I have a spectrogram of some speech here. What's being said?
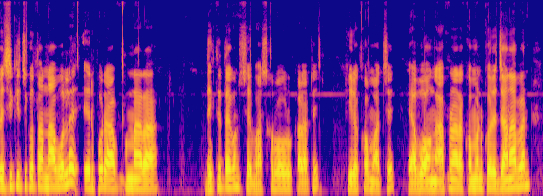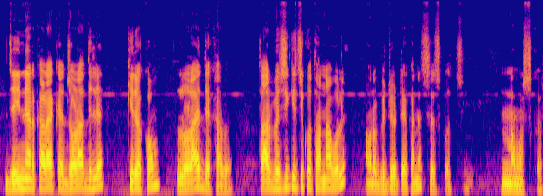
বেশি কিছু কথা না বলে এরপরে আপনারা দেখতে থাকুন সে ভাস্কর বাবুর কাড়াটি কীরকম আছে এবং আপনারা কমেন্ট করে জানাবেন যে ইনার কাড়াকে জোড়া দিলে কীরকম লড়াই দেখাবে। তার বেশি কিছু কথা না বলে আমরা ভিডিওটি এখানে শেষ করছি। নমস্কার।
